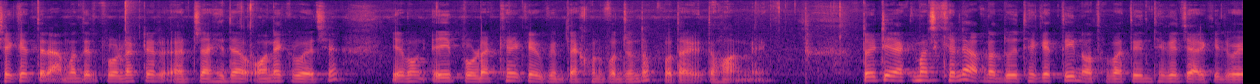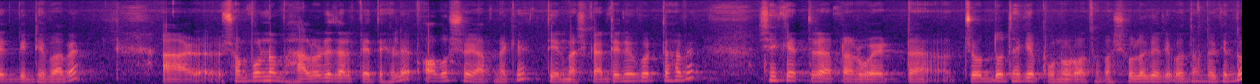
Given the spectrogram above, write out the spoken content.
সেক্ষেত্রে আমাদের প্রোডাক্টের চাহিদা অনেক রয়েছে এবং এই প্রোডাক্ট খেয়ে কেউ কিন্তু এখন পর্যন্ত প্রতারিত হননি। তো এটি এক মাস খেলে আপনার দুই থেকে তিন অথবা তিন থেকে চার কেজি ওয়েট বৃদ্ধি পাবে। আর সম্পূর্ণ ভালো রেজাল্ট পেতে হলে অবশ্যই আপনাকে তিন মাস কন্টিনিউ করতে হবে। সেক্ষেত্রে আপনার ওয়েটটা চোদ্দ থেকে পনেরো অথবা ষোলো কেজি পর্যন্ত কিন্তু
